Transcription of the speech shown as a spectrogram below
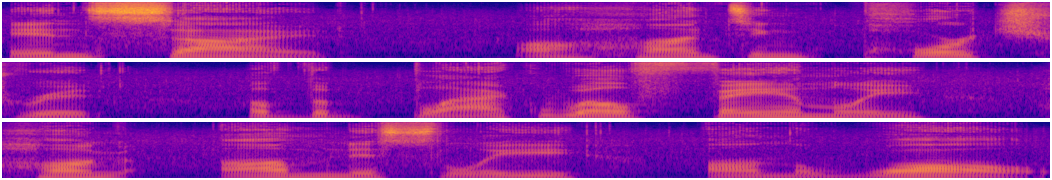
Inside, a haunting portrait of the Blackwell family hung ominously on the wall.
